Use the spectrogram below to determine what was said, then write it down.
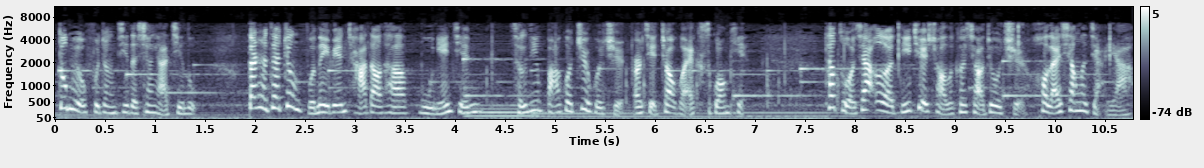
都没有傅正基的镶牙记录，但是在政府那边查到他五年前曾经拔过智慧齿，而且照过 X 光片。他左下颚的确少了颗小臼齿，后来镶了假牙。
